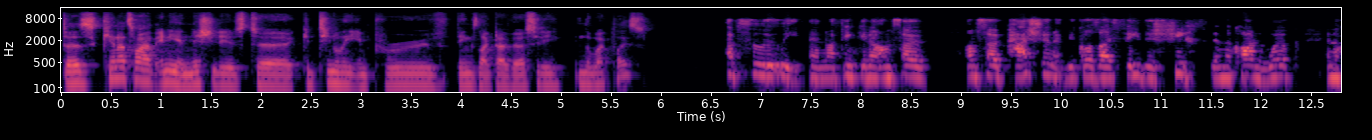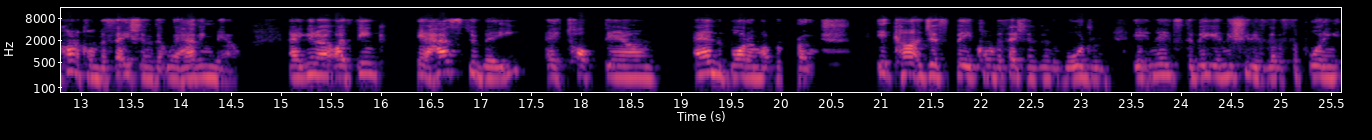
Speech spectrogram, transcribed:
does kennards hire have any initiatives to continually improve things like diversity in the workplace? Absolutely. And i think you know i'm so I'm so passionate because I see the shift in the kind of work and the kind of conversations that we're having now. And, you know, I think it has to be a top down and bottom up approach. It can't just be conversations in the boardroom. It needs to be initiatives that are supporting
